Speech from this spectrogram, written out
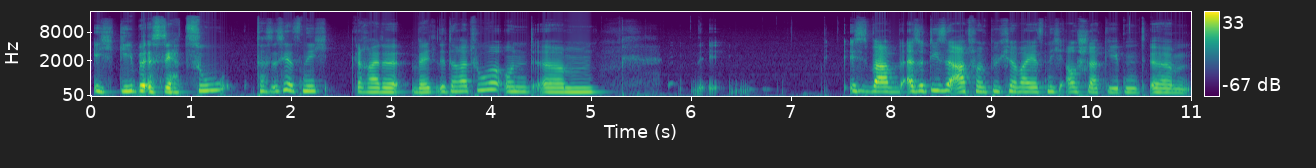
ich gebe es sehr zu, das ist jetzt nicht gerade Weltliteratur und ähm, ich war, also diese Art von Bücher war jetzt nicht ausschlaggebend ähm,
